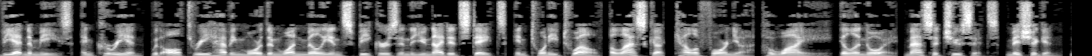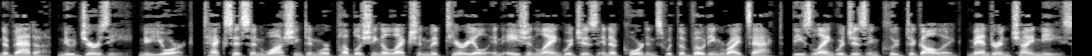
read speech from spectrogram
Vietnamese, and Korean, with all three having more than 1 million speakers in the United States. In 2012, Alaska, California, Hawaii, Illinois, Massachusetts, Michigan, Nevada, New Jersey, New York, Texas, and Washington were publishing election material in Asian languages in accordance with the Voting Rights Act. These languages include Tagalog, Mandarin Chinese,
